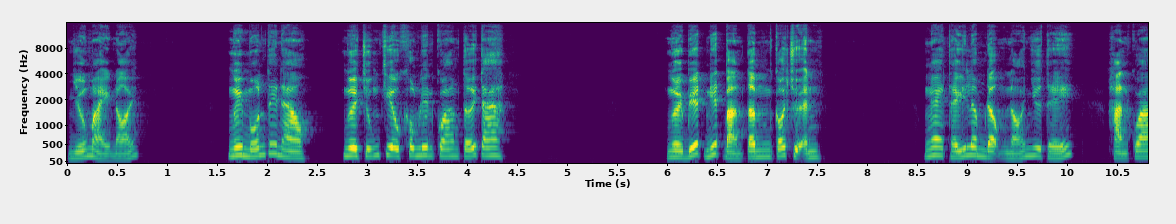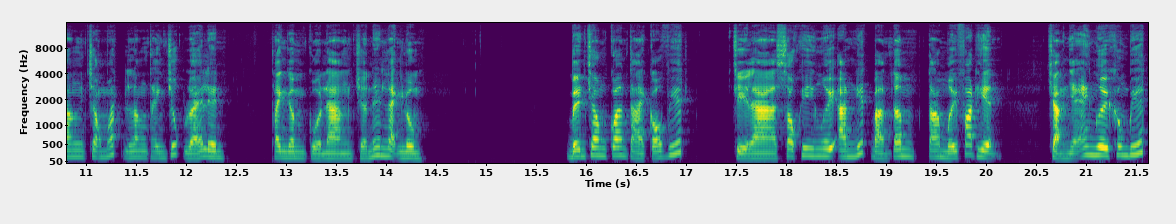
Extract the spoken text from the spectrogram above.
nhíu mày nói: "Ngươi muốn thế nào? Ngươi chúng chiêu không liên quan tới ta." Người biết Niết Bàn Tâm có chuyện?" Nghe thấy Lâm Động nói như thế, hàn quang trong mắt Lăng Thanh Trúc lóe lên, thanh âm của nàng trở nên lạnh lùng. Bên trong quan tài có viết, chỉ là sau khi ngươi ăn niết bàn tâm ta mới phát hiện, chẳng nhẽ ngươi không biết.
